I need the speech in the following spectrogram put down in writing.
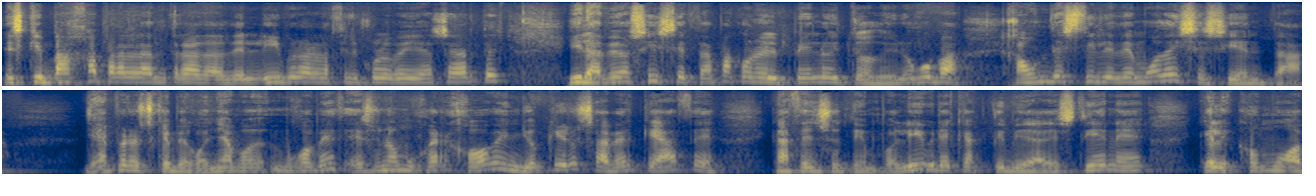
Es que baja para la entrada del libro a la Círculo de Bellas Artes y la veo así, se tapa con el pelo y todo. Y luego va a un desfile de moda y se sienta. Ya, pero es que Begoña Gómez es una mujer joven. Yo quiero saber qué hace, qué hace en su tiempo libre, qué actividades tiene, qué cómo,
